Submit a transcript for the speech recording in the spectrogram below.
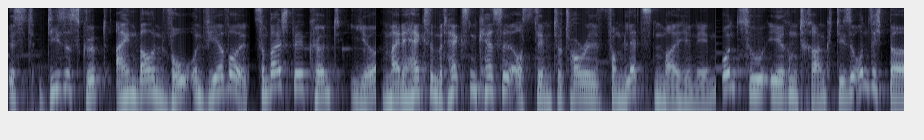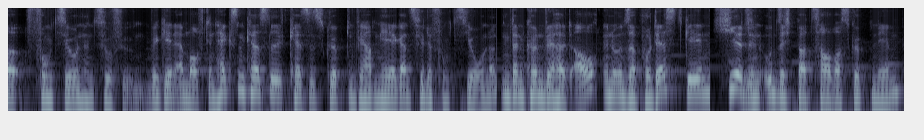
ist dieses Skript einbauen, wo und wie ihr wollt. Zum Beispiel könnt ihr meine Hexe mit Hexenkessel aus dem Tutorial vom letzten Mal hier nehmen und zu ihrem Trank diese Unsichtbar-Funktion hinzufügen. Wir gehen einmal auf den Hexenkessel, Kessel-Skript und wir haben hier ja ganz viele Funktionen. Und dann können wir halt auch in unser Podest gehen, hier den Unsichtbar-Zauberskript nehmen,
